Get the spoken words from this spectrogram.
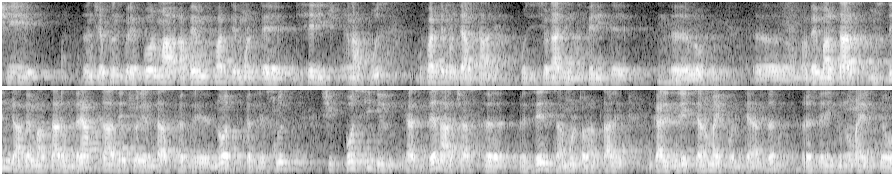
și începând cu reforma avem foarte multe biserici în apus, cu foarte multe altare, poziționate în diferite uh, locuri. Uh, avem altar în stânga, avem altar în dreapta, deci orientat către nord, către sud și posibil ca de la această prezență a multor altare în care direcția nu mai contează, răsăritul nu mai este o,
